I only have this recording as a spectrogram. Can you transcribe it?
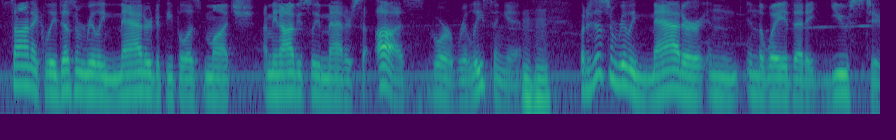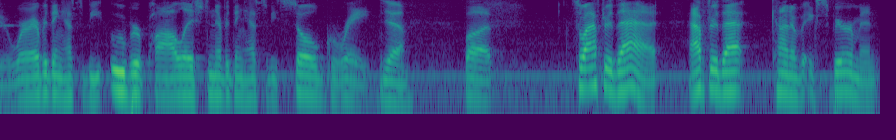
sonically doesn't really matter to people as much. I mean obviously it matters to us who are releasing it mm-hmm. But it doesn't really matter in in the way that it used to where everything has to be uber polished and everything has to be so great Yeah. but so after that after that kind of experiment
